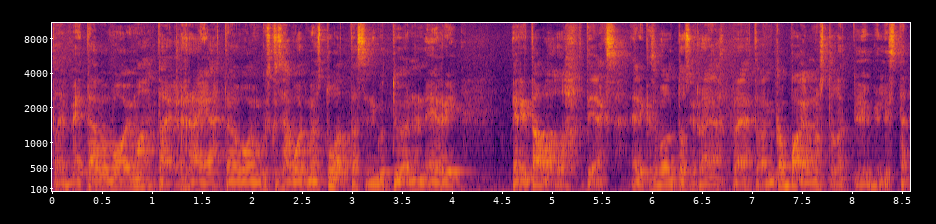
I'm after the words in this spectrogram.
tai vetävä voima tai räjähtävä voima, koska sä voit myös tuottaa sen niinku työnnön eri, eri tavalla, tiedätkö? Eli se voi olla tosi räjä- räjähtävä, mikä on painostolle tyypillistä.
